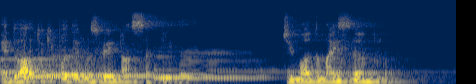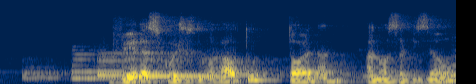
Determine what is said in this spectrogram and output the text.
É do alto que podemos ver nossa vida de modo mais amplo. Ver as coisas do alto torna a nossa visão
